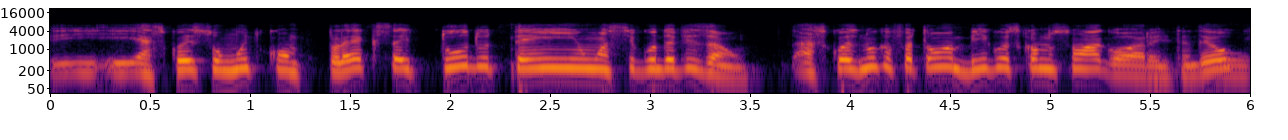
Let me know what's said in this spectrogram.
e, e, as coisas são muito complexas e tudo tem uma segunda visão. As coisas nunca foram tão ambíguas como são agora, entendeu?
